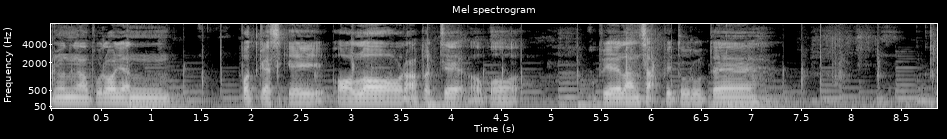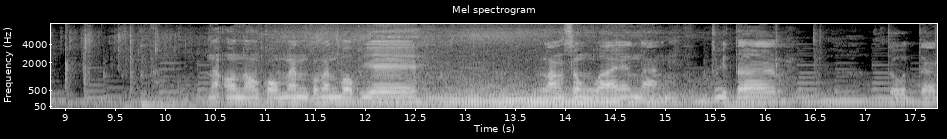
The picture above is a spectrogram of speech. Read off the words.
Nyun ngapura yen podcast ke ala ora becik apa kepiye lan sak piturute. Nek ana komen-komen apa piye? Langsung wae nang Twitter. Twitter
